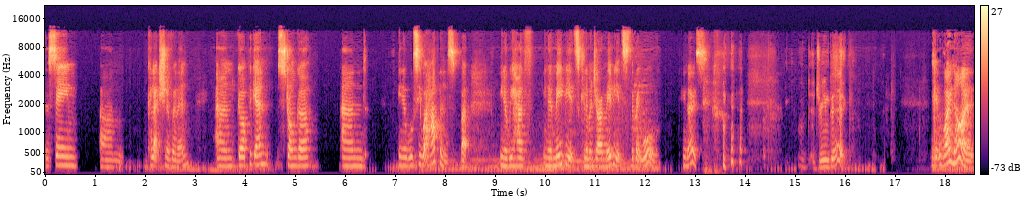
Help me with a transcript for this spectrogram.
the same um, collection of women and go up again stronger, and you know we'll see what happens. But you know we have you know maybe it's Kilimanjaro, maybe it's the Great Wall. Who knows? dream big. Why not?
